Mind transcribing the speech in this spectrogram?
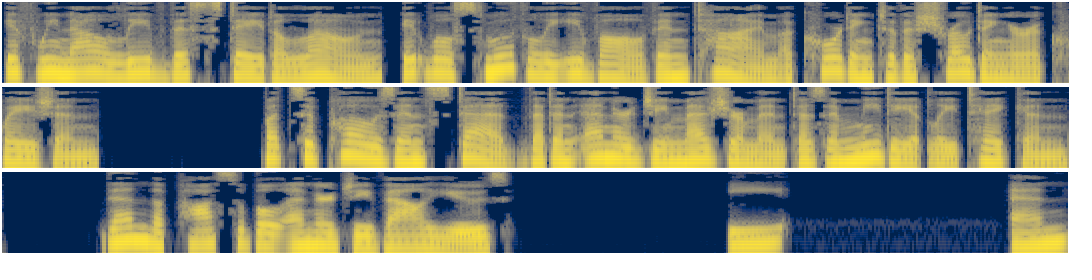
if we now leave this state alone, it will smoothly evolve in time according to the Schrödinger equation. But suppose instead that an energy measurement is immediately taken. Then the possible energy values E n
